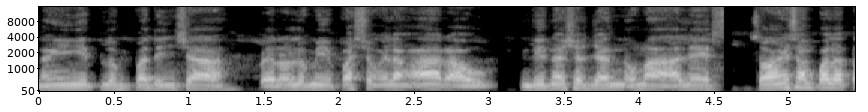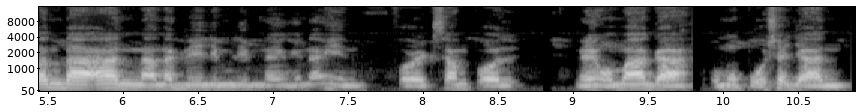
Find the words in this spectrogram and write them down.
nangingitlog pa din siya. Pero lumipas yung ilang araw, hindi na siya dyan umaalis. So ang isang palatandaan na naglilimlim na yung inahin, for example, ngayong umaga, umupo siya dyan,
